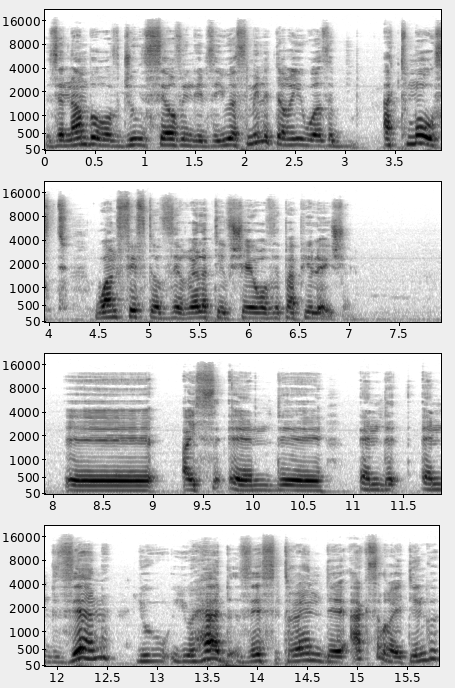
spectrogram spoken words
the number of Jews serving in the US military was at most one fifth of the relative share of the population. Uh, I th- and uh, and and then you you had this trend uh, accelerating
